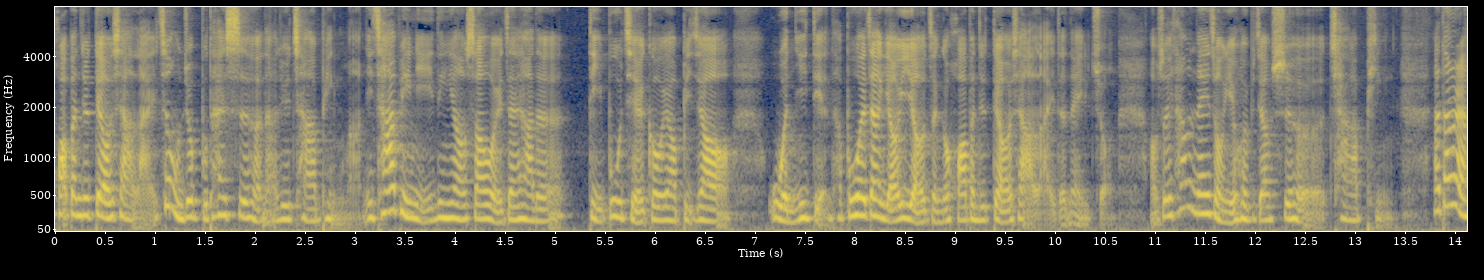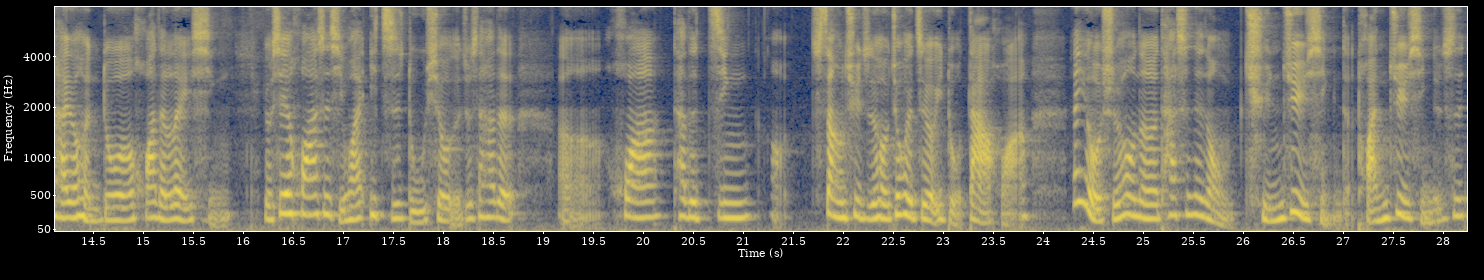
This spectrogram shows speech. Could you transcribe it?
花瓣就掉下来，这种就不太适合拿去插瓶嘛。你插瓶，你一定要稍微在它的底部结构要比较稳一点，它不会这样摇一摇，整个花瓣就掉下来的那种。哦，所以他们那种也会比较适合插瓶。那当然还有很多花的类型，有些花是喜欢一枝独秀的，就是它的呃花，它的茎、哦、上去之后就会只有一朵大花。那有时候呢，它是那种群聚型的、团聚型的，就是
